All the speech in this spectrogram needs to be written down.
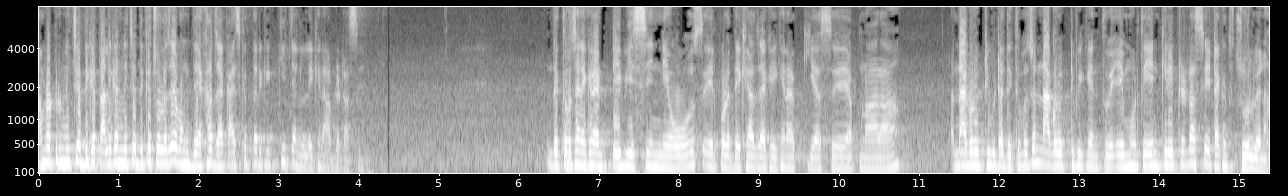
আমরা একটু নিচের দিকে, তালিকার নিচের দিকে চলে যাই এবং দেখা যাক আজকের তারিখে কী চ্যানেল এখানে আপডেট আছে। দেখতে পাচ্ছেন এখানে টিবিসি নিউজ এরপরে দেখা যাক এখানে আর কি আছে আপনারা। নাগরিক টিভিটা দেখতে পাচ্ছেন, নাগরিক টিভি কিন্তু এই মুহূর্তে এনক্রিপ্টেড আছে, এটা কিন্তু চলবে না।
